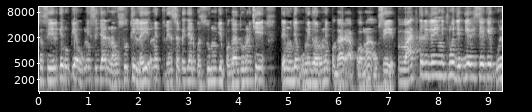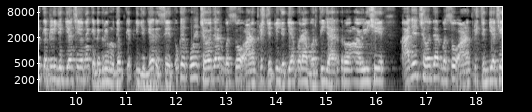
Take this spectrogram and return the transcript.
થશે. એટલે કે રૂપિયા ઓગણીસ હજાર નવસો થી લઈ અને ત્રેસઠ હજાર બસો નું જે પગાર ધોરણ છે તે મુજબ ઉમેદવારોને પગાર આપવામાં આવશે. વાત કરી લઈએ મિત્રો જગ્યા વિશે કે કુલ કેટલી જગ્યા છે અને કેટેગરી મુજબ કેટલી જગ્યા રહેશે. તો કે કુલ છ હજાર બસો આડત્રીસ જેટલી જગ્યા પર આ ભરતી જાહેર કરવામાં આવેલી છે. આજે છ હજાર બસો આડત્રીસ જગ્યા છે.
